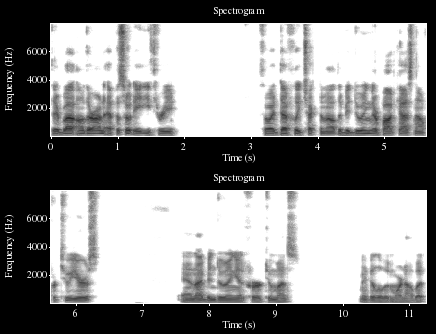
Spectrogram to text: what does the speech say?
They're about uh, they're on episode eighty three, so I definitely check them out. They've been doing their podcast now for two years, and I've been doing it for two months, maybe a little bit more now, but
